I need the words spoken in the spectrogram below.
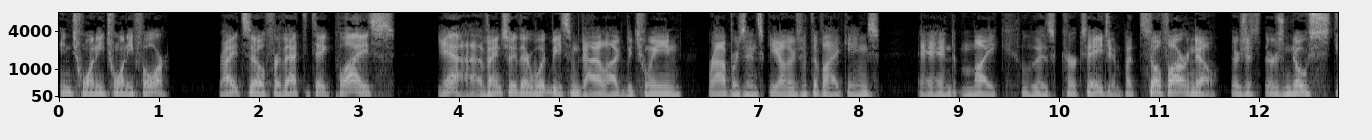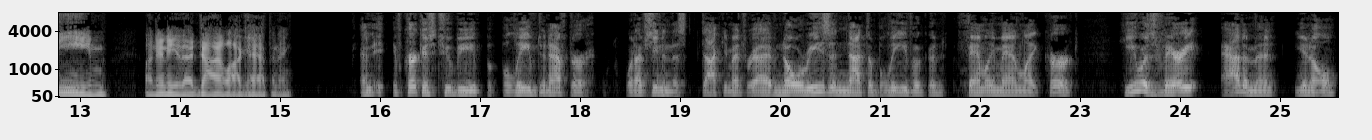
in 2024, right? So for that to take place, yeah, eventually there would be some dialogue between Rob Brzezinski, others with the Vikings, and Mike, who is Kirk's agent. But so far, no. There's just there's no steam on any of that dialogue happening. And if Kirk is to be believed, and after what I've seen in this documentary, I have no reason not to believe a good family man like Kirk. He was very adamant, you know,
